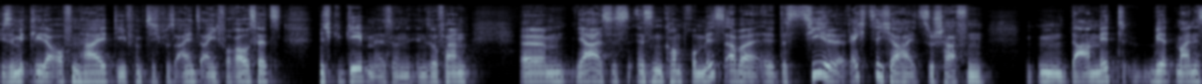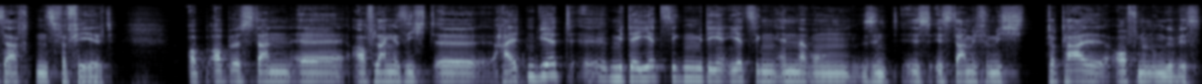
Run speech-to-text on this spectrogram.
diese Mitgliederoffenheit, die 50 plus 1 eigentlich voraussetzt, nicht gegeben ist. Und insofern, ähm, ja, es ist, es ist ein Kompromiss, aber äh, das Ziel, Rechtssicherheit zu schaffen, damit wird meines Erachtens verfehlt. Ob, ob es dann äh, auf lange Sicht äh, halten wird äh, mit der jetzigen mit der jetzigen Änderung sind ist ist damit für mich total offen und ungewiss.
